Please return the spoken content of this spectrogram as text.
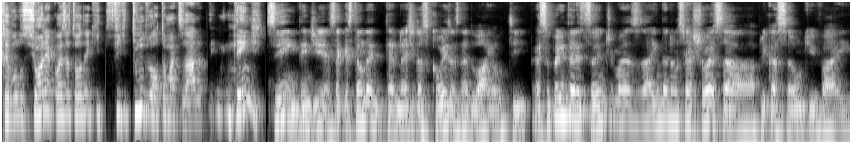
revolucione a coisa toda e que fique tudo automatizado. Entende? Sim, entendi. Essa questão da internet das coisas, né, do IoT, é super interessante, mas ainda não se achou essa aplicação que vai,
